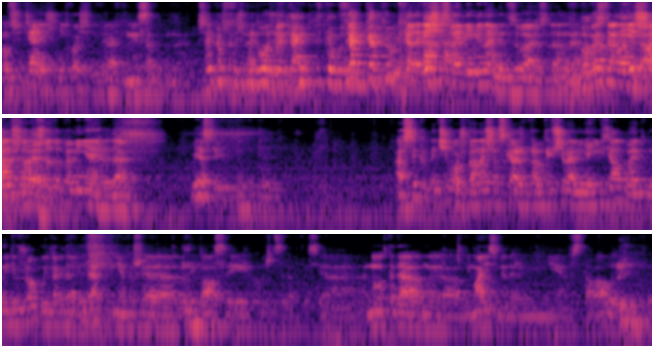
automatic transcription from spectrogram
Он все тянешь, не хочет набирать. ну, и с- да. Да. Ну, как, как, как круто, когда вещи своими именами называются, да? Да. С другой стороны, есть Да, шанс, что ты что-то поменяешь, да. Если... А сыкотно чего? Что она сейчас скажет, там, ты вчера меня не взял, поэтому иди в жопу и так далее, да? Нет, уже заебался и хочется как-то себя... Ну вот когда мы обнимались, у меня даже не вставал. И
